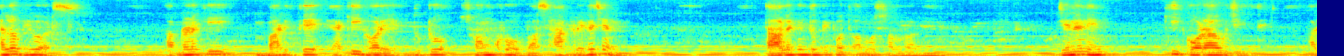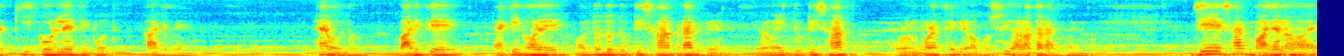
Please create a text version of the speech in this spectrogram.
হ্যালো ভিউয়ার্স আপনারা কি বাড়িতে একই ঘরে দুটো শঙ্খ বা শাঁখ রেখেছেন? তাহলে কিন্তু বিপদ অবশ্যম্ভাবী। জেনে নিন, কি করা উচিত আর কি করলে বিপদ কাটবে? হ্যাঁ বন্ধু, বাড়িতে একই ঘরে অন্তত দুটি শাঁখ রাখবেন এবং এই দুটি শাঁখ পরম্পরা থেকে অবশ্যই আলাদা রাখবেন। যে শাঁখ বাজানো হয়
